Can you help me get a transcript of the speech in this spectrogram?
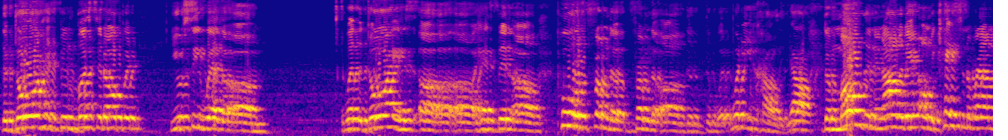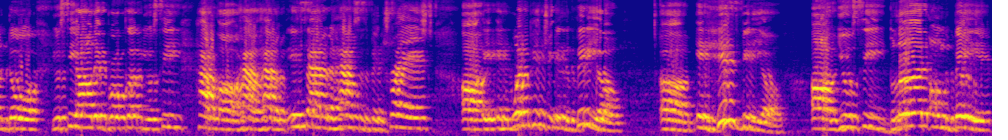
the door has been busted open. You'll see where the um, where the door is, uh, uh, uh, has been uh, pulled from the from the, uh, the, the, what do you call it, y'all? The molding and all of that on the casing around the door. You'll see all that broke up. You'll see how uh, how how the inside of the house has been trashed uh, in, in, one picture in the video, um, in his video, uh, you'll see blood on the bed,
